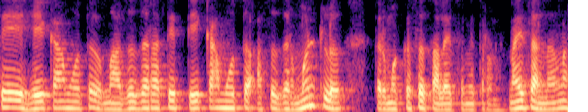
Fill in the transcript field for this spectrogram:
ते हे काम होतं माझं जरा ते ते काम होतं असं जर म्हटलं तर मग कसं चालायचं मित्रांनो? नाही चालणार ना?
